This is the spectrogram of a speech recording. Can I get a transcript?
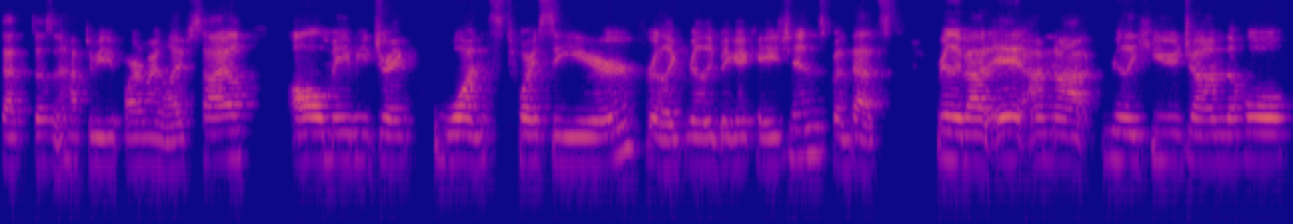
that doesn't have to be a part of my lifestyle. I'll maybe drink once, twice a year for like really big occasions, but that's really about it. I'm not really huge on the whole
